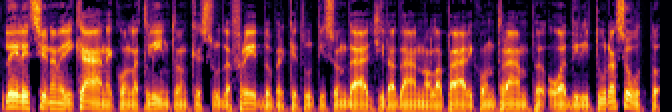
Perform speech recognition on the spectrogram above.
Le elezioni americane con la Clinton che suda freddo perché tutti i sondaggi la danno alla pari con Trump o addirittura sotto.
